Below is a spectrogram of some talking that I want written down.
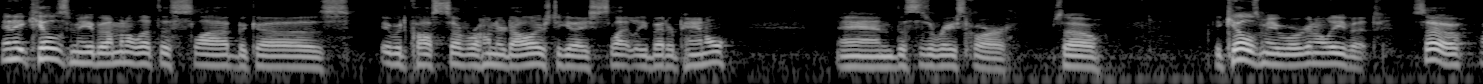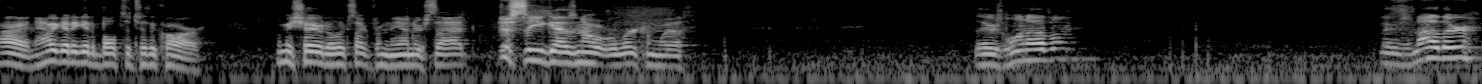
And it kills me, but I'm going to let this slide because it would cost several hundred dollars to get a slightly better panel. And this is a race car. So it kills me, but we're going to leave it. So, all right, now we got to get it bolted to the car. Let me show you what it looks like from the underside, just so you guys know what we're working with. There's one of them. There's another.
